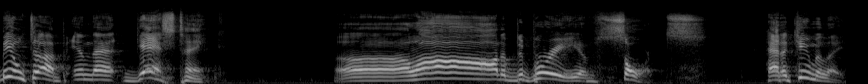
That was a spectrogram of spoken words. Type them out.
built up in that gas tank uh, a lot of debris of sorts had accumulated.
